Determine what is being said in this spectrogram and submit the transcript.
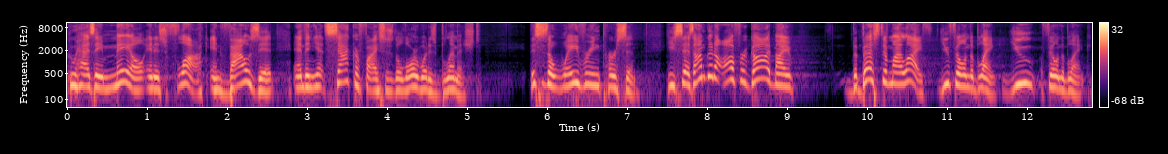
who has a male in his flock and vows it, and then yet sacrifices the Lord what is blemished. This is a wavering person. He says, I'm going to offer God my the best of my life. You fill in the blank. You fill in the blank.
